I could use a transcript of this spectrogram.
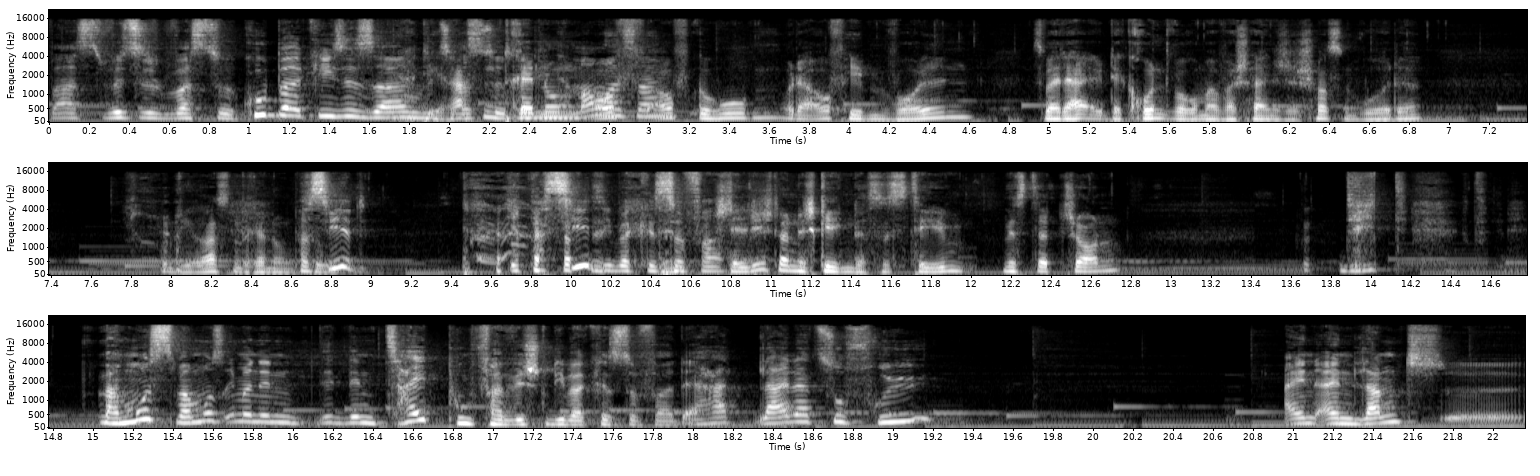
Was, willst du was zur Kuba-Krise sagen? Ja, die Rassentrennung auf, aufgehoben oder aufheben wollen. Das war der, der Grund, warum er wahrscheinlich erschossen wurde. Und die Rassentrennung. Passiert. Ja, passiert, lieber Christopher. Stell dich doch nicht gegen das System, Mr. John. Man muss, man muss immer den, den Zeitpunkt verwischen, lieber Christopher. Der hat leider zu früh ein, ein Land äh,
